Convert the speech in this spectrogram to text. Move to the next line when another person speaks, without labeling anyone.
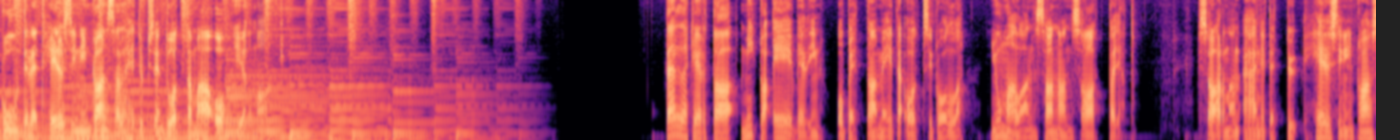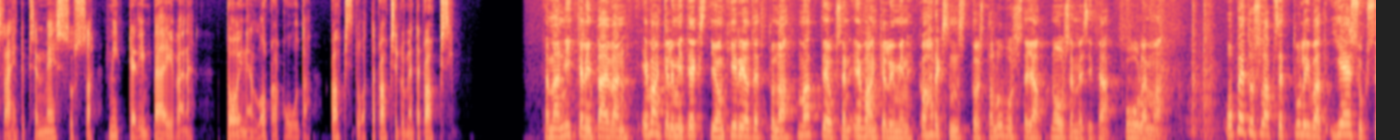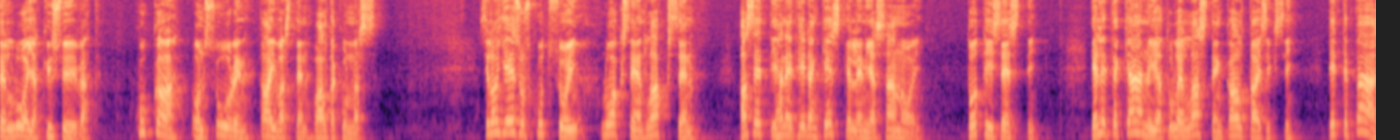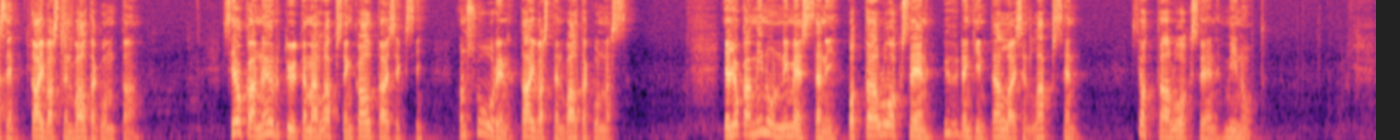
Kuuntelet Helsingin kansanlähetyksen tuottamaa ohjelmaa. Tällä kertaa Mika Ebelin opettaa meitä otsikolla Jumalan sanan saattajat. Saarnan äänitetty Helsingin kanslähetyksen messussa Mikkelin päivänä toinen lokakuuta 2022.
Tämän Mikkelin päivän evankeliumiteksti on kirjoitettuna Matteuksen evankeliumin 18. luvussa ja nousemme sitä kuulemaan. Opetuslapset tulivat Jeesuksen luo ja kysyivät, kuka on suurin taivasten valtakunnassa? Silloin Jeesus kutsui luokseen lapsen, asetti hänet heidän keskelleen ja sanoi, totisesti, ellette käänny ja tule lasten kaltaisiksi, te ette pääse taivasten valtakuntaan. Se, joka nöyrtyy tämän lapsen kaltaiseksi, on suurin taivasten valtakunnassa. Ja joka minun nimessäni ottaa luokseen yhdenkin tällaisen lapsen, se ottaa luokseen minut.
